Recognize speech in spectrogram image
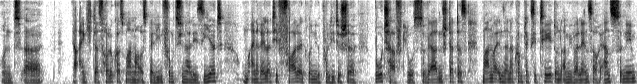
und äh, ja eigentlich das Holocaust-Mahnmal aus Berlin funktionalisiert, um eine relativ vordergründige politische Botschaft loszuwerden, statt das Mahnmal in seiner Komplexität und Ambivalenz auch ernst zu nehmen.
